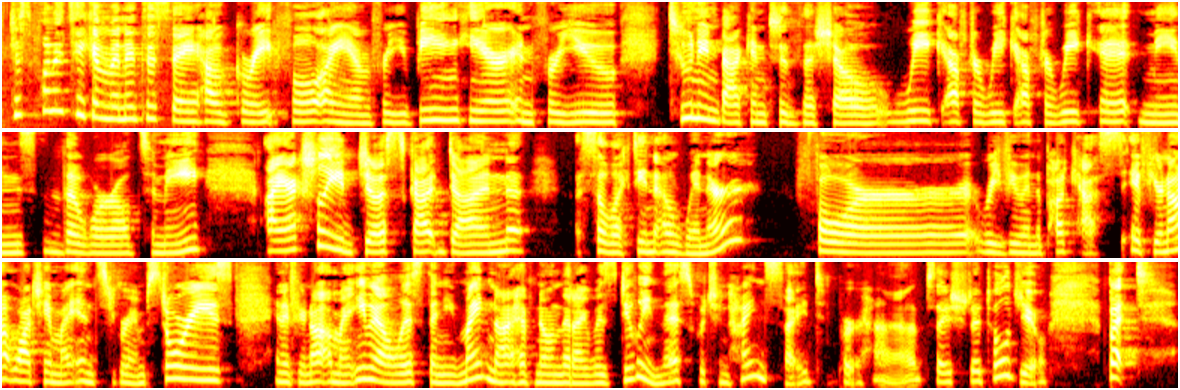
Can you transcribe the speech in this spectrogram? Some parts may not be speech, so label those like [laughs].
just want to take a minute to say how grateful I am for you being here and for you tuning back into the show week after week after week. It means the world to me. I actually just got done selecting a winner for reviewing the podcast. If you're not watching my Instagram stories and if you're not on my email list, then you might not have known that I was doing this, which in hindsight, perhaps I should have told you. But,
